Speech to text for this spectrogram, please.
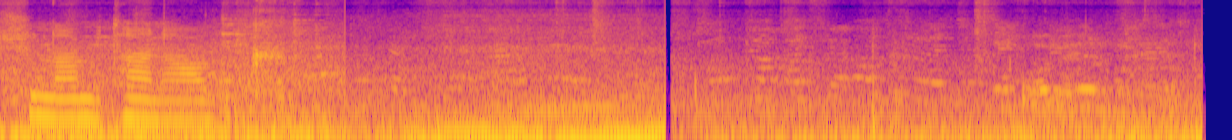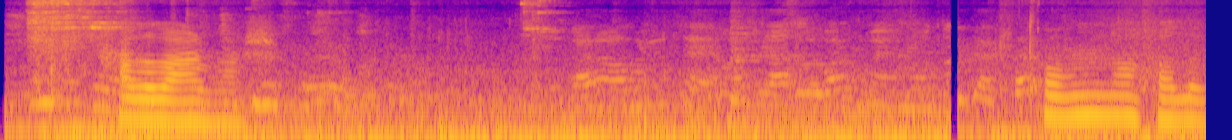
Şundan bir tane aldık. Halılar var. Tonla halı.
